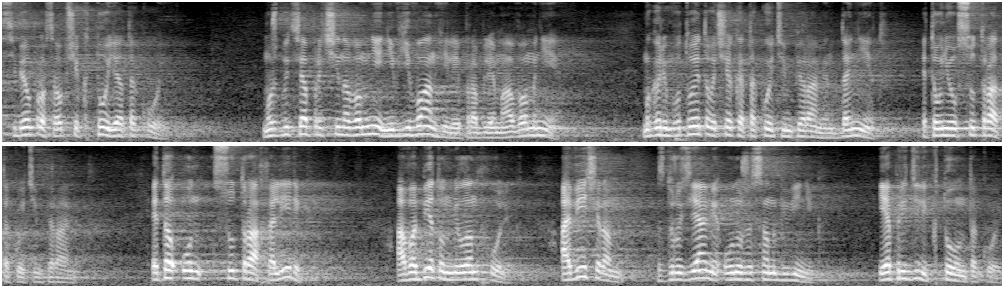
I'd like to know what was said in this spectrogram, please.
себе вопрос, а вообще кто я такой? Может быть, вся причина во мне, не в Евангелии проблема, а во мне. Мы говорим, вот у этого человека такой темперамент. Да нет, это у него с утра такой темперамент. Это он с утра холерик, а в обед он меланхолик. А вечером с друзьями он уже сангвиник. И определи, кто он такой.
